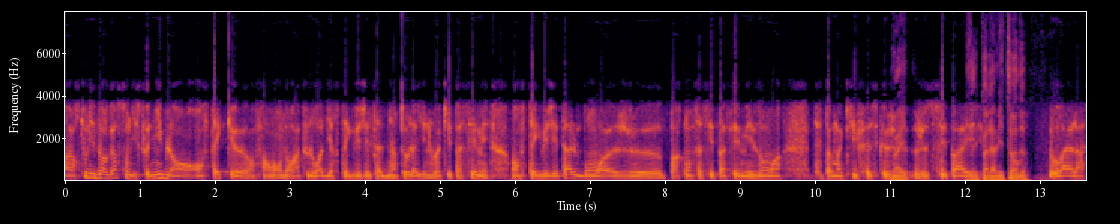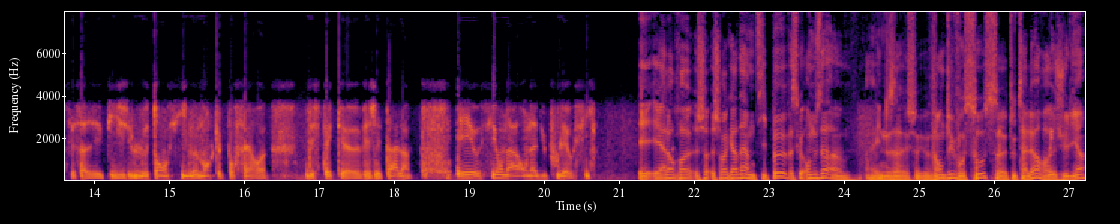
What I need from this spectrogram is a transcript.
alors tous les burgers sont disponibles en, en steak. euh, enfin, on n'aura plus le droit de dire steak végétal bientôt. Là, il y a une loi qui est passée, mais en steak végétal, bon, euh, je. Par contre, ça c'est pas fait maison. Hein. C'est pas moi qui le fais, ce que je Ouais. je sais pas. Vous et n'avez j'ai pas la méthode? Voilà, c'est ça. Et puis le temps aussi me manque pour faire euh, des steaks euh, végétales. Et aussi, on a on a du poulet aussi. Et, et alors, euh, je, je regardais un petit peu parce qu'on nous a, euh, il nous a vendu vos sauces euh, tout à l'heure. Oui. Julien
